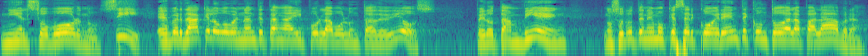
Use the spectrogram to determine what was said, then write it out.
ni el soborno. Sí, es verdad que los gobernantes están ahí por la voluntad de Dios, pero también nosotros tenemos que ser coherentes con toda la palabra.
